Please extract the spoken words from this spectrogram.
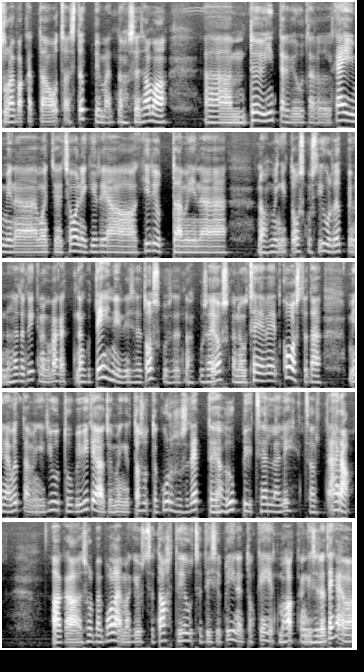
tuleb hakata otsast õppima, et noh, seesama ähm, tööintervjuudel käimine, motivatsioonikirja kirjutamine, noh, mingite oskuste juurde õppimine, noh, need on kõik nagu väga nagu tehnilised oskused, et noh, kui sa ei oska nagu CV-d koostada, mine võta mingid Youtube'i videod või mingid tasuta kursused ette ja õpid selle lihtsalt ära aga sul peab olemagi just see tahtejõud, see distsipliin, et okei okay,, et ma hakkangi seda tegema.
